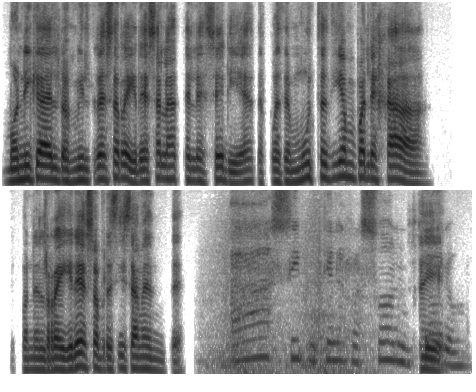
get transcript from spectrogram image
Mónica del 2013 regresa a las teleseries después de mucho tiempo alejada, con el regreso precisamente. Ah, sí, pues tienes razón, claro.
